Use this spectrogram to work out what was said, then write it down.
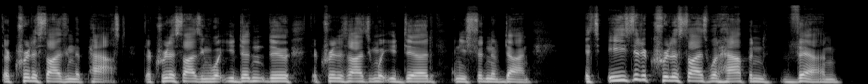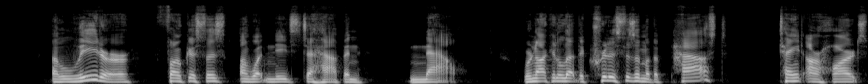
They're criticizing the past. They're criticizing what you didn't do. They're criticizing what you did and you shouldn't have done. It's easy to criticize what happened then. A leader focuses on what needs to happen now. We're not going to let the criticism of the past taint our hearts.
